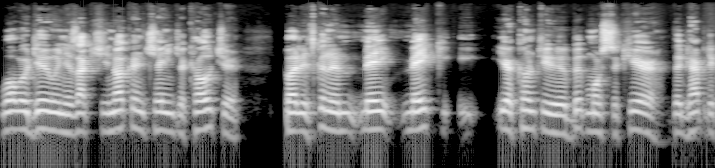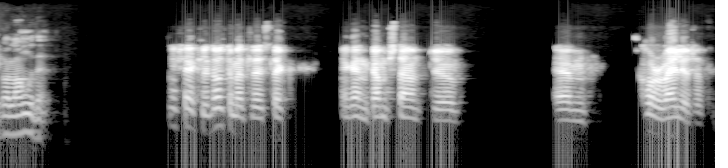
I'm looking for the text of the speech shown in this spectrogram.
what we're doing is actually not going to change your culture, but it's going to make make your country a bit more secure, they'd be happy to go along with it. Exactly. Ultimately, it's like again it comes down to um, core values of the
